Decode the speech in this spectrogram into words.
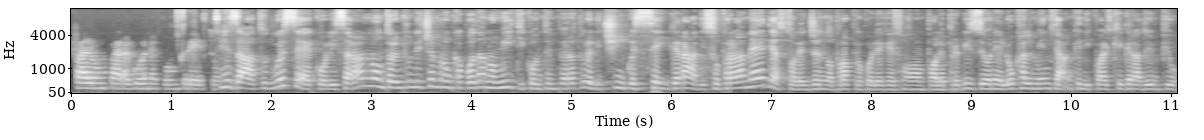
fare un paragone concreto. Esatto, due secoli. Saranno un 31 dicembre un capodanno mitico con temperature di 5-6 gradi sopra la media, sto leggendo proprio quelle che sono un po' le previsioni e localmente anche di qualche grado in più.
